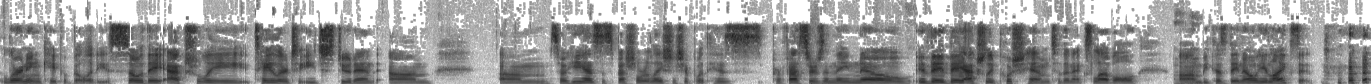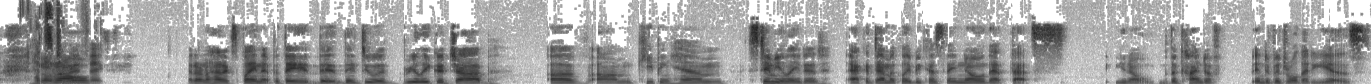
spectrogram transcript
learning capabilities. So they actually tailor to each student. Um, um, so he has a special relationship with his professors, and they know they they actually push him to the next level um, mm-hmm. because they know he likes it. That's terrific. I don't know how to explain it, but they, they, they do a really good job of um, keeping him stimulated academically because they know that that's you know the kind of individual that he is.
